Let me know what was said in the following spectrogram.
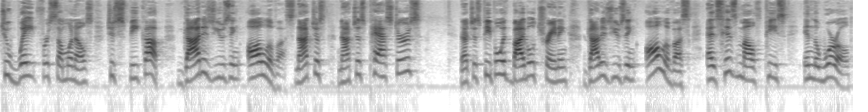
to wait for someone else to speak up. God is using all of us, not just, not just pastors, not just people with Bible training. God is using all of us as his mouthpiece in the world.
